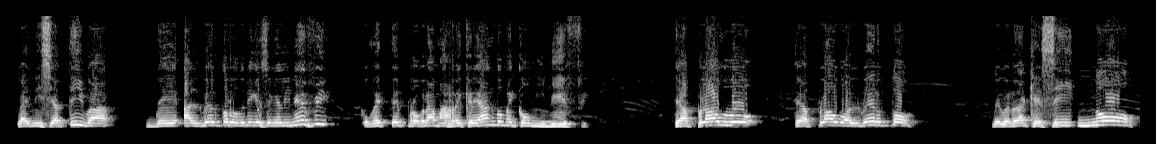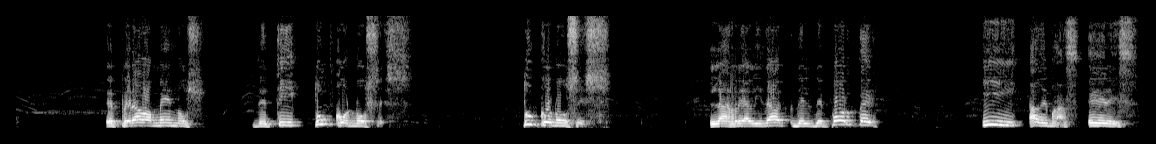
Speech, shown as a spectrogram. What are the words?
la iniciativa de Alberto Rodríguez en el INEFI con este programa Recreándome con INEFI. Te aplaudo, te aplaudo Alberto. De verdad que sí, no esperaba menos de ti. Tú conoces tú conoces la realidad del deporte y además eres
